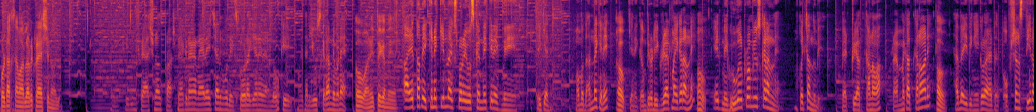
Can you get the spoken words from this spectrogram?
පොඩක් සමරලට ක්‍රේෂනවල ක්‍රේෂනල් ප්‍රශ්නයක් නෑරච ොද එක්ස්පලෝර කියන ලෝක මතන යස් කරන්න මන ඕ අනිත්තක මේ. අයත් අප එකනෙක් කියන්න එක්ස්පලෝර යස් කරන කෙනෙක් මේ ඒකැන මම දන්න කෙනෙක්. ඔව. කියන කම්පිට ඩිග්‍රක්මයි කරන්න. ඒත් මේ Google ක්‍රෝම යස් කරන්න කොච්චන්දුමේ පැට්‍රියත් කනවා ප්‍රැම්ම එකත් කනවානේ. හැබයි ඉතින් ඒකලට ඔප්ෂන්ස් තින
